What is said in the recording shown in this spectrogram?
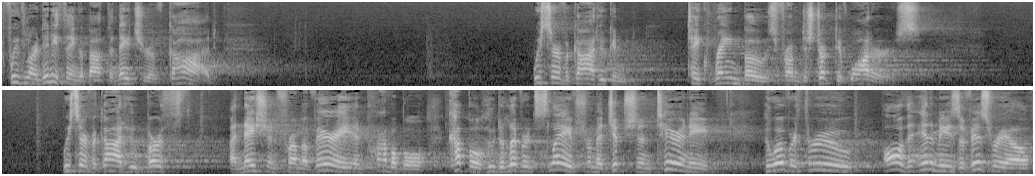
if we've learned anything about the nature of God, we serve a God who can take rainbows from destructive waters. We serve a God who birthed a nation from a very improbable couple who delivered slaves from Egyptian tyranny, who overthrew all the enemies of Israel,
